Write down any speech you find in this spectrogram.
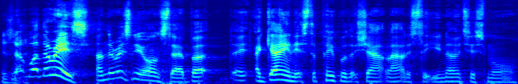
Is No, there? well, there is, and there is nuance there, but it, again, it's the people that shout loudest that you notice more,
